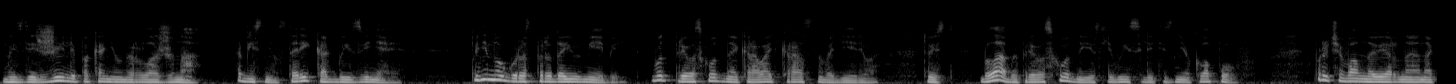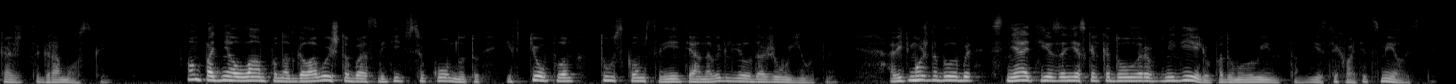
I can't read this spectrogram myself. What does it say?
«Мы здесь жили, пока не умерла жена», — объяснил старик, как бы извиняясь. «Понемногу распродаю мебель. Вот превосходная кровать красного дерева. То есть была бы превосходной, если выселить из нее клопов. Впрочем, вам, наверное, она кажется громоздкой». Он поднял лампу над головой, чтобы осветить всю комнату, и в теплом, тусклом свете она выглядела даже уютной. А ведь можно было бы снять ее за несколько долларов в неделю, подумал Уинстон, если хватит смелости.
